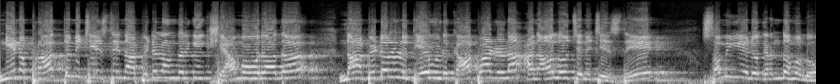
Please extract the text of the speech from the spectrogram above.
నేను ప్రార్థన చేస్తే నా బిడ్డలందరికీ క్షేమం రాదా? నా బిడ్డలను దేవుడు కాపాడడా? అని ఆలోచన చేస్తే సమయలు గ్రంథములో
